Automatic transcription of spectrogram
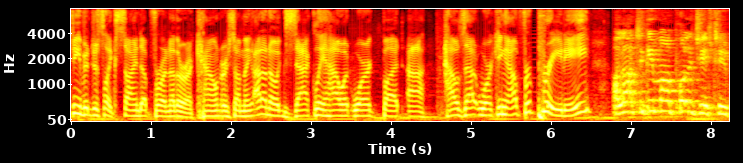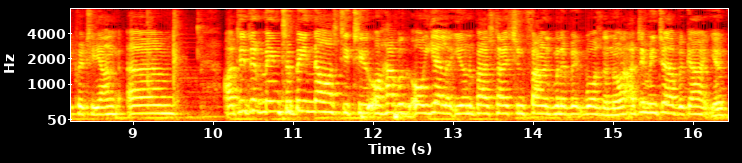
Steven just like signed up for another account or something. I don't know exactly how it worked, but uh, how's that working out for Preeti? I'd like to give my apologies to you, Preeti Young. Um, I didn't mean to be nasty to you or have a, or yell at you on the Babe Station phone whenever it was and all. I didn't mean to have a go at you.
